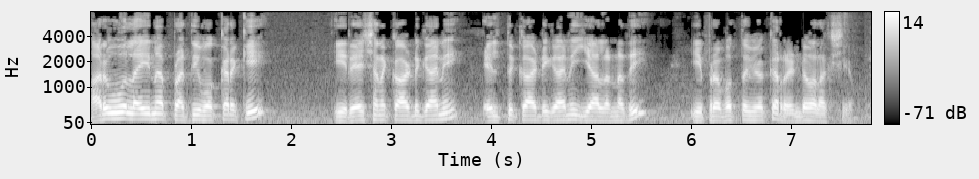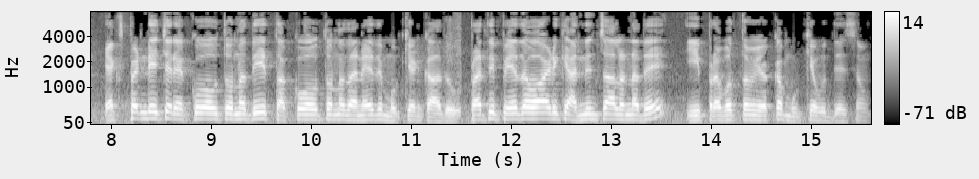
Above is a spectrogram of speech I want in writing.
అరువులైన ప్రతి ఒక్కరికి ఈ రేషన్ కార్డు కానీ హెల్త్ కార్డు కానీ ఇవ్వాలన్నది ఈ ప్రభుత్వం యొక్క రెండవ లక్ష్యం. ఎక్స్పెండిచర్ ఎక్కువ అవుతున్నది తక్కువ అవుతున్నది అనేది ముఖ్యం కాదు. ప్రతి పేదవాడికి అందించాలన్నదే ఈ ప్రభుత్వం యొక్క ముఖ్య ఉద్దేశం.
